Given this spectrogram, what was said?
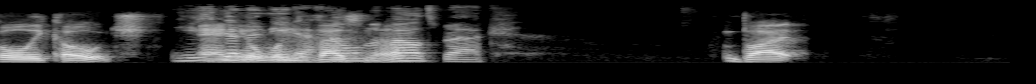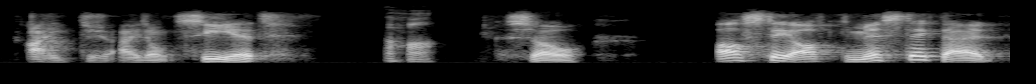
goalie coach, He's and he'll win the a hell of a Vezina. bounce back. But I, I don't see it. Uh-huh. So I'll stay optimistic that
